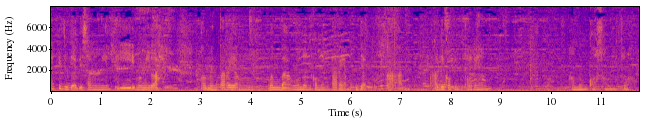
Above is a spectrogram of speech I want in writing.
Tapi juga bisa memilih Memilah Komentar yang Membangun dan komentar yang menjatuhkan. Apalagi komentar yang omong kosong loh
